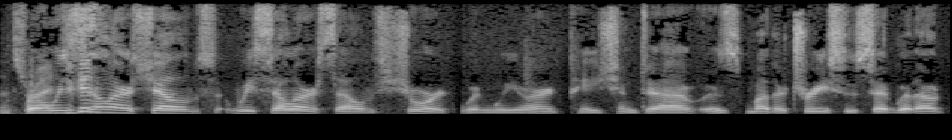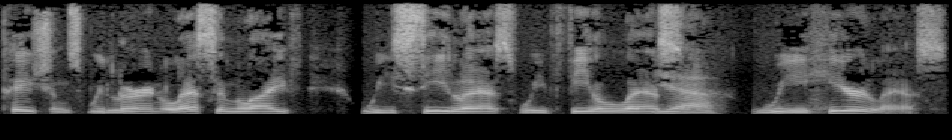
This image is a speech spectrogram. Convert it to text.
That's Well, we Because- sell ourselves we sell ourselves short when we aren't patient. Uh, as Mother Teresa said, without patience, we learn less in life, we see less, we feel less, Yeah. we hear less.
